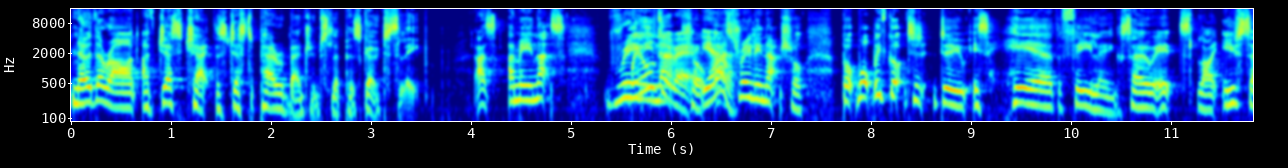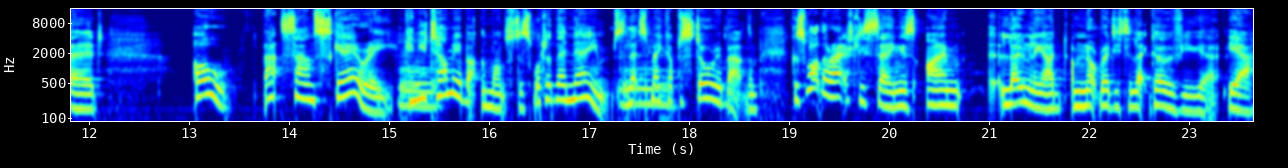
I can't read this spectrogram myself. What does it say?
No, there aren't. I've just checked. There's just a pair of bedroom slippers. Go to sleep. That's, I mean, that's really all do it, natural. yeah. That's really natural. But what we've got to do is hear the feeling. So it's like you said, oh, that sounds scary. Can you Mm. tell me about the monsters? What are their names? Let's make up a story about them. Because what they're actually saying is, I'm lonely. I, I'm not ready to let go of you yet. Yeah.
